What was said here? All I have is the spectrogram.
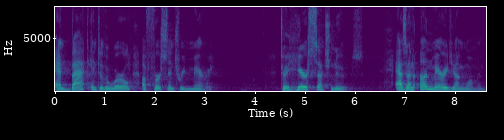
and back into the world of first century Mary. To hear such news as an unmarried young woman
